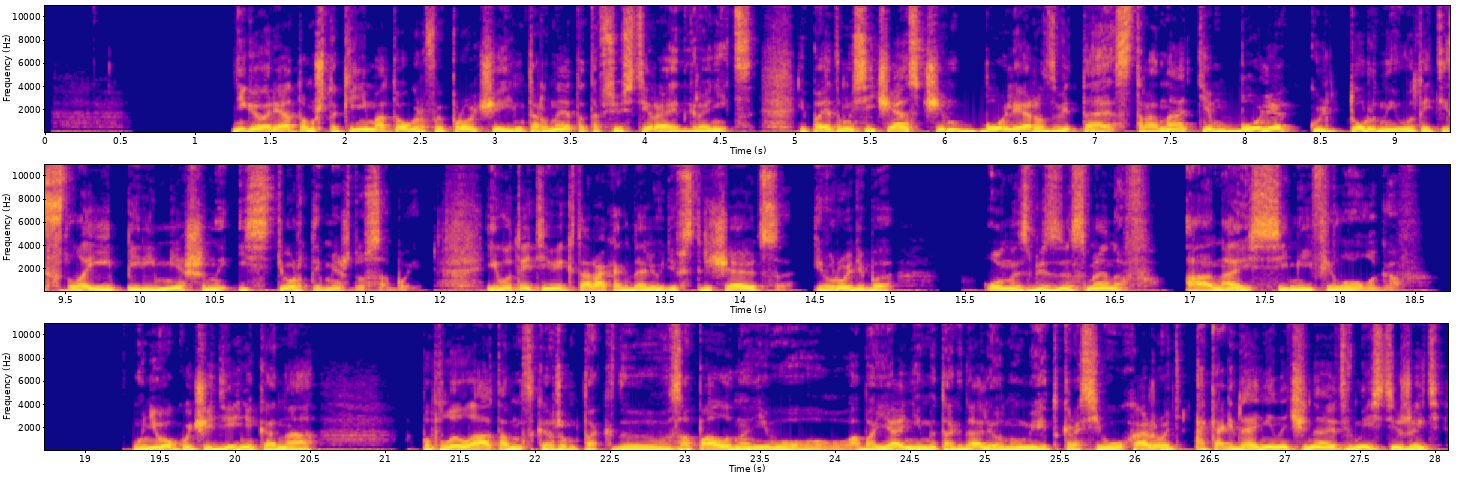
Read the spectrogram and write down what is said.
Не говоря о том, что кинематограф и прочее, интернет, это все стирает границы. И поэтому сейчас, чем более развитая страна, тем более культурные вот эти слои перемешаны и стерты между собой. И вот эти вектора, когда люди встречаются, и вроде бы он из бизнесменов, а она из семьи филологов. У него куча денег, она поплыла там, скажем так, запала на него обаянием и так далее, он умеет красиво ухаживать. А когда они начинают вместе жить,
